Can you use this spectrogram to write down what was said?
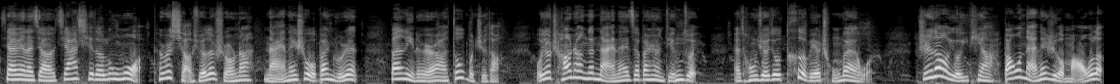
下面呢叫佳期的陆墨，他说小学的时候呢，奶奶是我班主任，班里的人啊都不知道，我就常常跟奶奶在班上顶嘴。哎，同学就特别崇拜我，直到有一天啊，把我奶奶惹毛了，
